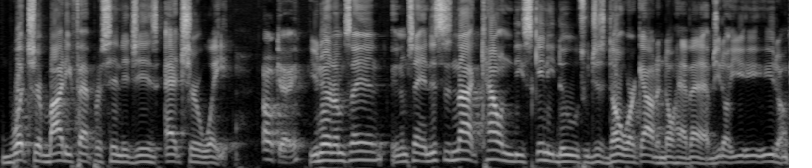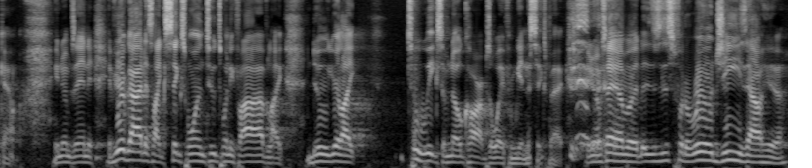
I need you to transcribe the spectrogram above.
what your body fat percentage is at your weight. Okay. You know what I'm saying? You know what I'm saying? This is not counting these skinny dudes who just don't work out and don't have abs. You don't you, you don't count. You know what I'm saying? If you're a guy that's like 6'1, 225, like, dude, you're like two weeks of no carbs away from getting a six pack. You know what I'm saying? But this is for the real G's out here.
